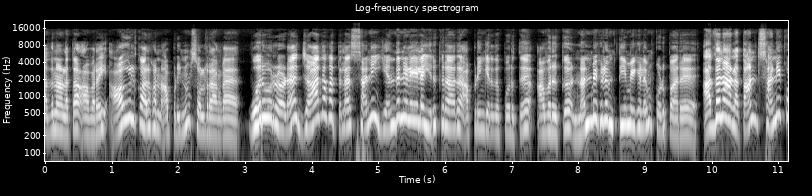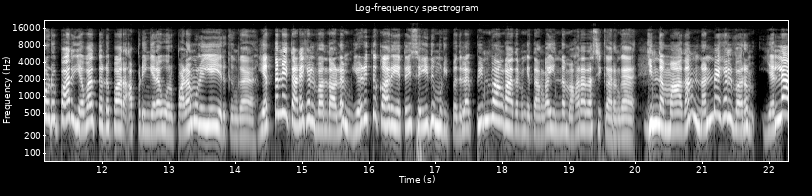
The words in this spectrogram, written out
அதனால தான் அவரை ஆயுள்காரகன் அப்படின்னு சொல்கிறாங்க ஒருவரோட ஜாதகத்தில் சனி எந்த நிலையில் இருக்கிறாரு அப்படிங்கிறத பொறுத்து அவருக்கு நன்மைகளும் தீமைகளும் கொடுப்பாரு. அதனால தான் சனி கொடுப்பார் எவர் தடுப்பார் அப்படிங்கிற ஒரு பழமொழியே இருக்குங்க. எத்தனை தடைகள் வந்தாலும் எழுத்து காரியத்தை செய்து முடிப்பதில் பின்வாங்காதவங்க தாங்க இந்த மகர ராசிக்காரங்க. இந்த மாதம் நன்மைகள் வரும். எல்லா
